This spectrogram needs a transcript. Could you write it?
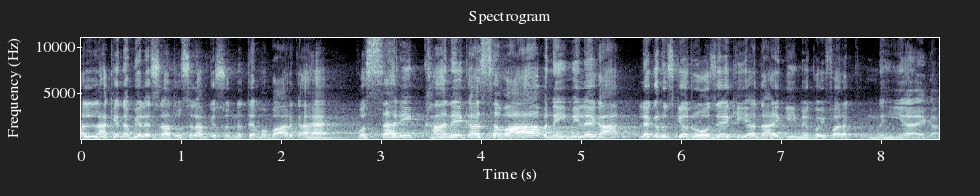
अल्लाह के नबी सलाम की सुन्नत मुबारक है, वो सहरी खाने का सवाब नहीं मिलेगा, लेकिन उसके रोज़े की अदायगी में कोई फ़र्क नहीं आएगा।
